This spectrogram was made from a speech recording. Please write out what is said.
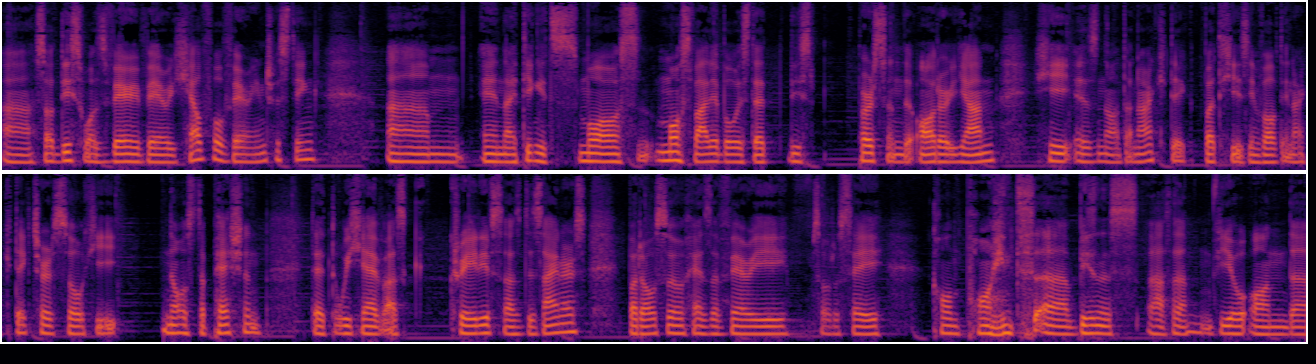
Uh, so this was very, very helpful, very interesting. Um, and I think it's most most valuable is that this person, the author Jan, he is not an architect, but he's involved in architecture, so he knows the passion that we have as creatives, as designers, but also has a very, so to say, con point uh, business uh, view on the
